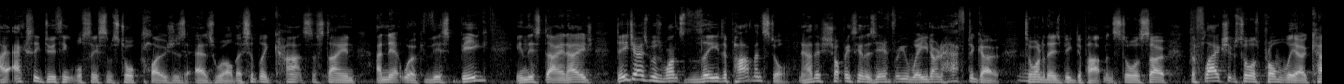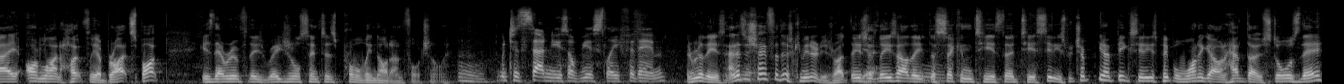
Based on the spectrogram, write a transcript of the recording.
I actually do think we'll see some store closures as well. They simply can't sustain a network this big in this day and age. DJs was once the department store. Now there's shopping centres everywhere. You don't have to go to one of these big department stores. So the flagship store is probably okay. Online, hopefully a bright spot. Is there room for these regional centres? Probably not, unfortunately. Mm. Which is sad news, obviously, for them. It really is, and it's a shame for those communities, right? These yeah. are these are the, mm. the, second tier, third tier cities, which are you know big cities. People want to go and have those stores there.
